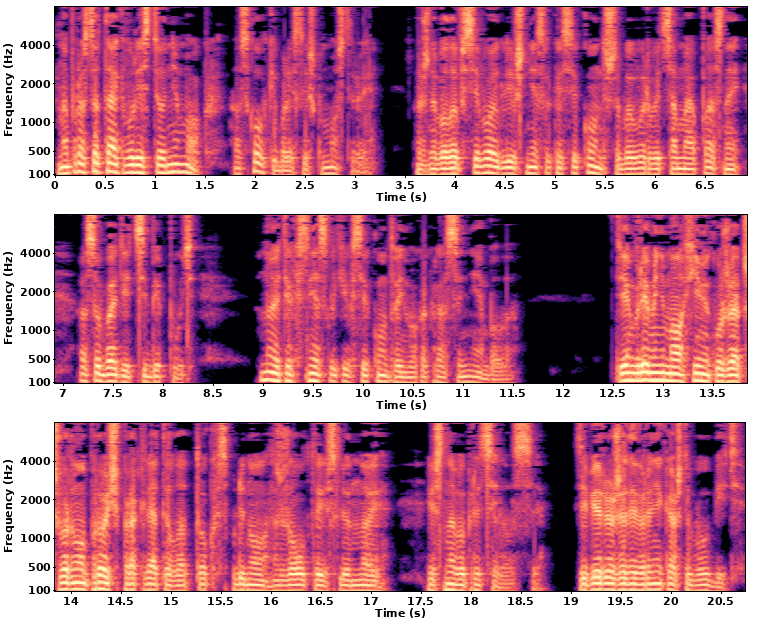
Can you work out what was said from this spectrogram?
Но просто так вылезти он не мог, осколки были слишком острые. Нужно было всего лишь несколько секунд, чтобы вырвать самый опасный, освободить себе путь. Но этих с нескольких секунд у него как раз и не было. Тем временем алхимик уже отшвырнул прочь проклятый лоток, сплюнул желтой слюной и снова прицелился. Теперь уже наверняка, чтобы убить.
